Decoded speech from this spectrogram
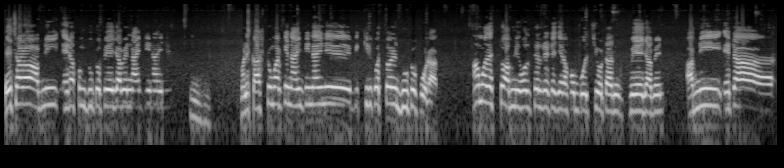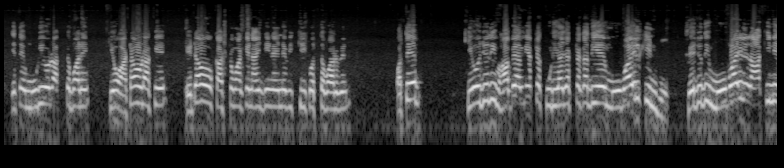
এছাড়াও আপনি এরকম দুটো পেয়ে যাবেন নাইনটি নাইনে। মানে কাস্টমারকে নাইনটি নাইনে বিক্রি করতে পারেন দুটো প্রোডাক্ট আমাদের তো আপনি হোলসেল রেটে যেরকম বলছি, ওটা পেয়ে যাবেন। আপনি এটা, এতে মুড়িও রাখতে পারে, কেউ আটাও রাখে, এটাও কাস্টমারকে নাইনটি নাইনে বিক্রি করতে পারবেন। অতএব, কেউ যদি ভাবে আমি একটা কুড়ি হাজার টাকা দিয়ে মোবাইল কিনবো, সে যদি মোবাইল না কিনে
